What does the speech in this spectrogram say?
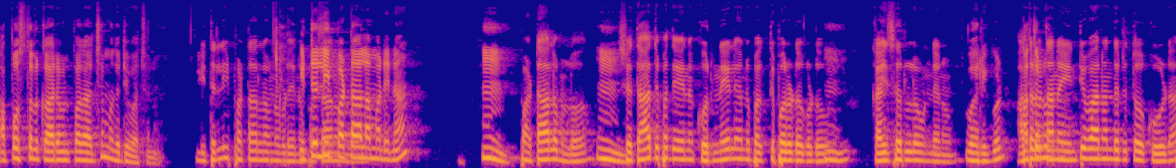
అపోస్తుల కార్యములు పదో అధ్యాయం మొదటి వచనం. ఇటలీ పటాలంలో ఇటలీ పటాలమడిన పటాలంలో శతాధిపతి అయిన కొర్నేలి అని భక్తిపరుడు ఒకడు ఉమ్, కైసరులో ఉండెను. వెరీ గుడ్ అతడు తన ఇంటి వారందరితో కూడా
